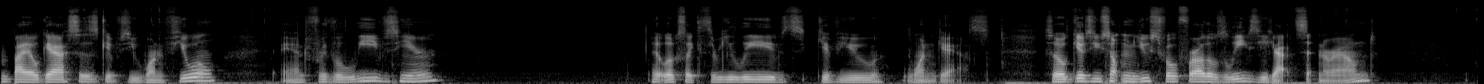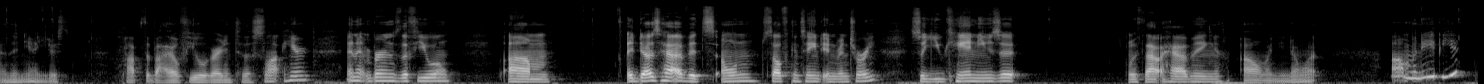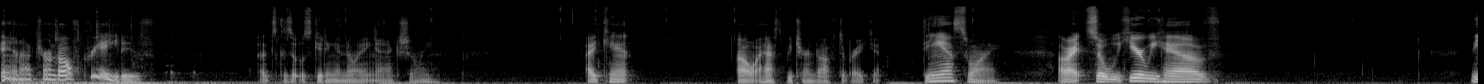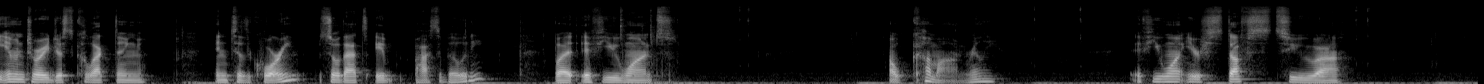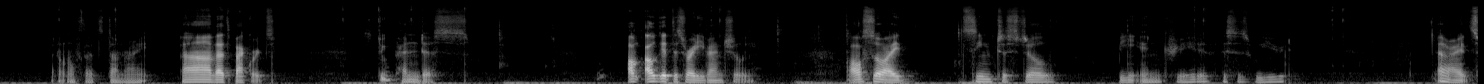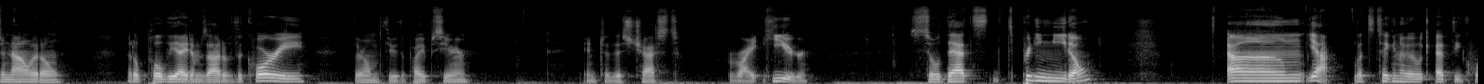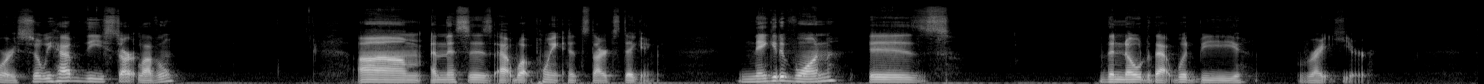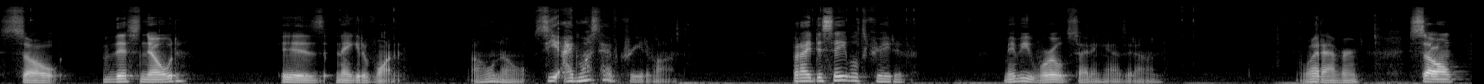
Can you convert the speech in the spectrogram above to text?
biogases gives you one fuel. And for the leaves here, it looks like three leaves give you one gas. So it gives you something useful for all those leaves you got sitting around. And then, yeah, you just pop the biofuel right into the slot here, and it burns the fuel. Um, it does have its own self-contained inventory, so you can use it without having. Oh, and you know what? I'm an idiot, and I turned off creative. That's because it was getting annoying, actually. I can't. Oh, it has to be turned off to break it. That's why. All right, so here we have the inventory just collecting into the quarry. So that's a possibility. But if you want... Oh, come on, really? If you want your stuffs to... Uh, I don't know if that's done right. Uh, that's backwards. Stupendous. I'll, I'll get this right eventually. Also, I seem to still be in creative. This is weird. Alright, so now it'll It'll pull the items out of the quarry, throw them through the pipes here into this chest right here. So that's that's pretty neato. Um, yeah, let's take another look at the quarry. So we have the start level. Um, and this is at what point it starts digging. Negative one is the node that would be right here. So this node is negative one. Oh no. See, I must have creative on. But I disabled creative. Maybe world setting has it on. Whatever. So,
